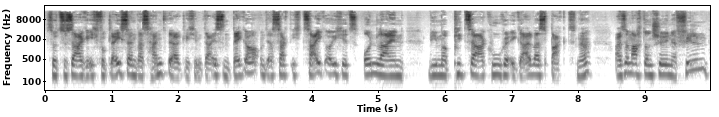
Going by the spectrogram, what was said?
Sozusagen, ich vergleiche es an was Handwerklichem. Da ist ein Bäcker und er sagt, ich zeige euch jetzt online, wie man Pizza, Kuchen, egal was backt. Ne? Also macht er einen schönen Film,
